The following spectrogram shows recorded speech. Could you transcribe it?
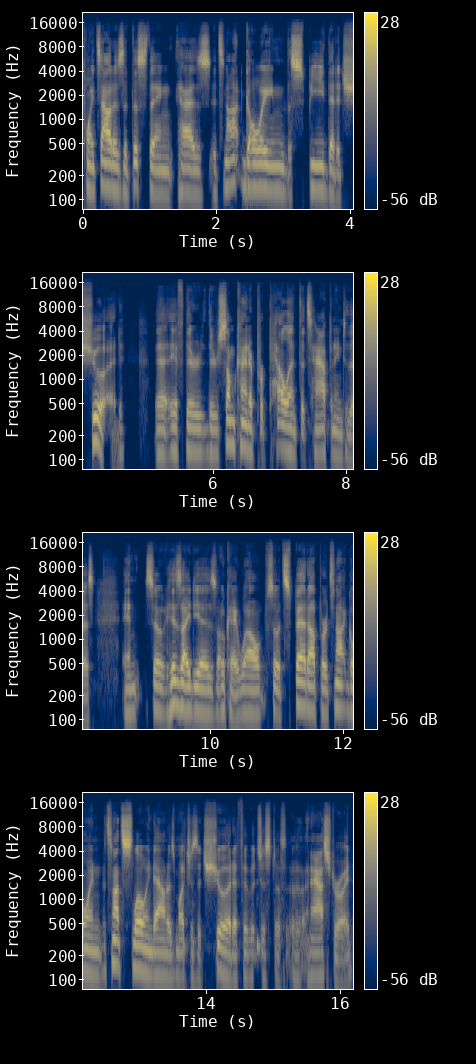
points out is that this thing has it's not going the speed that it should. Uh, if there there's some kind of propellant that's happening to this, and so his idea is okay, well, so it's sped up or it's not going, it's not slowing down as much as it should if it was just a, a- an asteroid.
